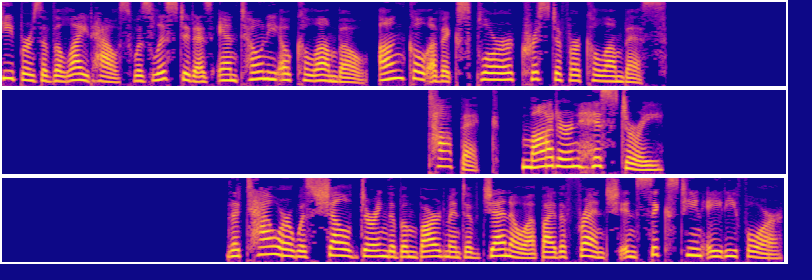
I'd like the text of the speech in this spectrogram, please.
keepers of the lighthouse was listed as Antonio Colombo, uncle of explorer Christopher Columbus. Topic: Modern history. The tower was shelled during the bombardment of Genoa by the French in 1684.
